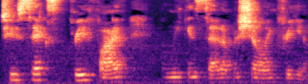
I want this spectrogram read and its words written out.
2635 and we can set up a showing for you.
